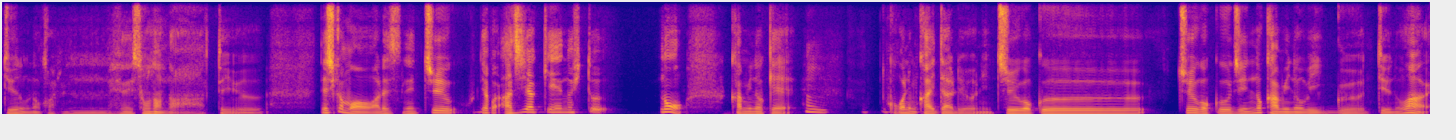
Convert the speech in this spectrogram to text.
ていうのもなんかうんそうなんだっていうでしかもあれですね中やっぱアジア系の人の髪の毛うんここにも書いてあるように中国中国人の髪のウィッグっていうのは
